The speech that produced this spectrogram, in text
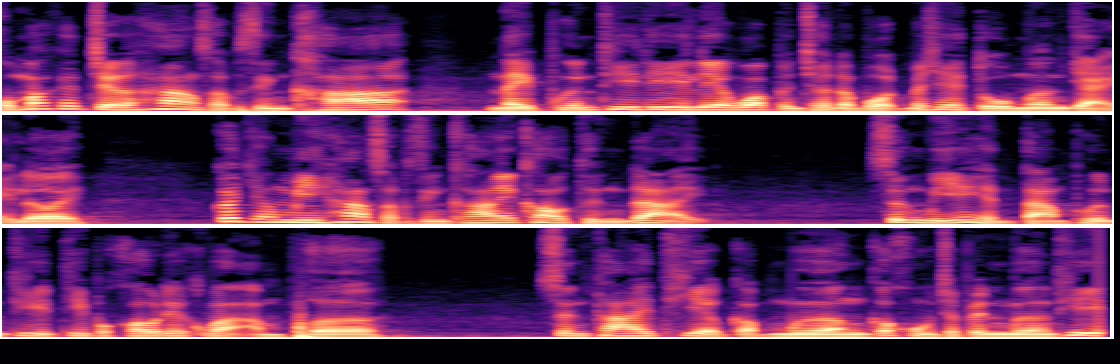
ผมมักจะเจอห้างสรรพสินค้า ในพื้นที่ที่เรียกว่าเป็นชนบทไม่ใช่ตัวเมืองใหญ่เลย ก็ยังมีห้างสรรพสินค้าให้เข้าถึงได้ ซึ่งมีให้เห็นตามพื้นที่ที่พวกเขาเรียกว่าอำเภอ ซึ่งถ้าให้เทียบกับเมืองก็คงจะเป็นเมืองที่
